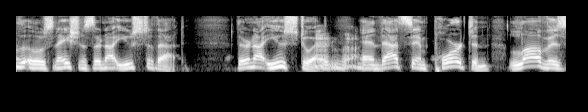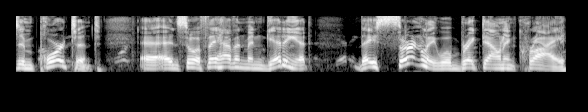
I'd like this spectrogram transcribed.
of those nations they're not used to that. They're not used to it. And that's important. Love is important. And so if they haven't been getting it, they certainly will break down and cry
